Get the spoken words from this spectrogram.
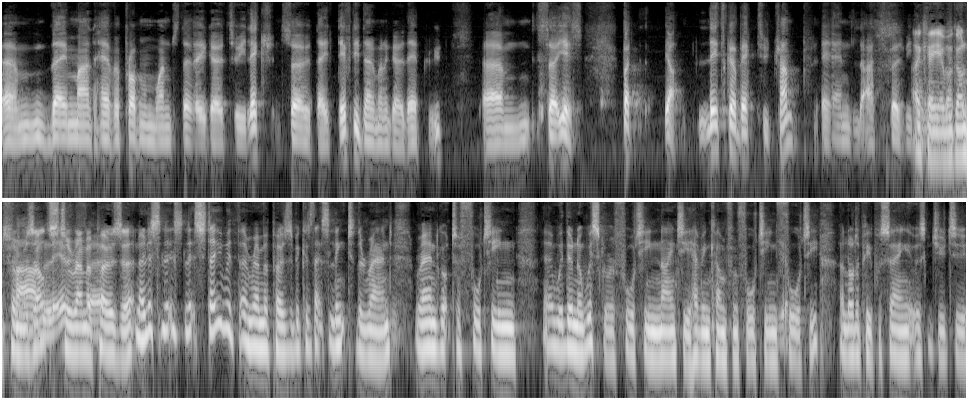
um, they might have a problem once they go to election. So they definitely don't want to go that route. Um, so yes, but yeah, let's go back to Trump, and I suppose we. Okay, yeah, we've gone from results to left, so- no, let's, let's let's stay with um, Ramaphosa because that's linked to the rand. Rand got to fourteen uh, within a whisker of fourteen ninety, having come from fourteen forty. A lot of people saying it was due to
